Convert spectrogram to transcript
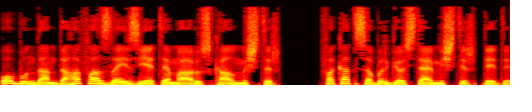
o bundan daha fazla eziyete maruz kalmıştır, fakat sabır göstermiştir, dedi.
